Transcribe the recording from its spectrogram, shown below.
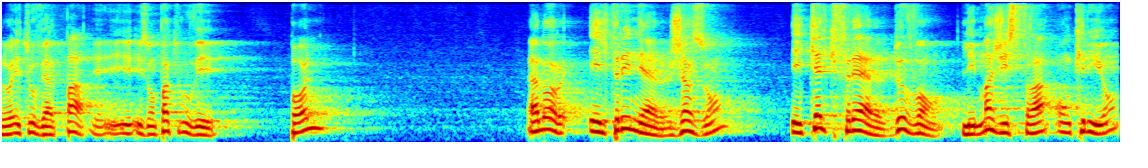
Alors, ils trouvèrent pas, ils n'ont pas trouvé Paul, alors ils traînèrent Jason et quelques frères devant les magistrats en criant,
